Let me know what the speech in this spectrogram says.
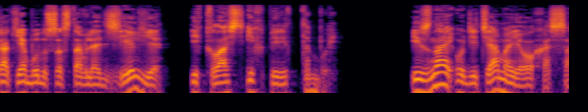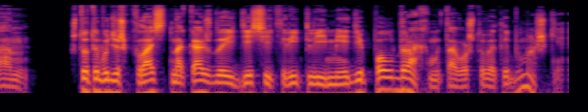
как я буду составлять зелье и класть их перед тобой. И знай, о дитя мое, о Хасан, что ты будешь класть на каждые десять ритлей меди полдрахмы того, что в этой бумажке.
